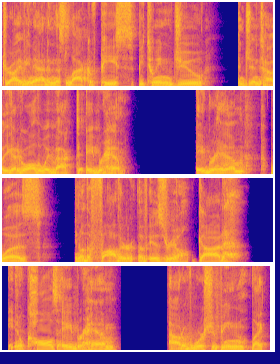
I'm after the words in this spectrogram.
driving at in this lack of peace between Jew and Gentile, you got to go all the way back to Abraham. Abraham was, you know, the father of Israel. God, you know, calls Abraham out of worshiping like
